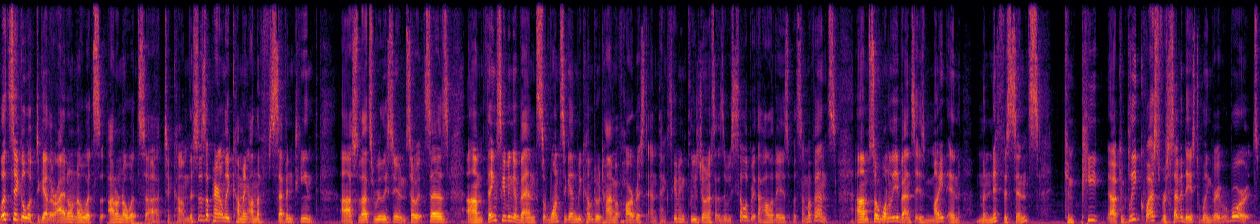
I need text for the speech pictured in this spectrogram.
let's take a look together. I don't know what's I don't know what's uh, to come. This is apparently coming on the 17th uh, so that's really soon. So it says um, Thanksgiving events once again we come to a time of harvest and Thanksgiving. Please join us as we celebrate the holidays with some events. Um, so one of the events is might and munificence compete uh, complete quest for seven days to win great rewards.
